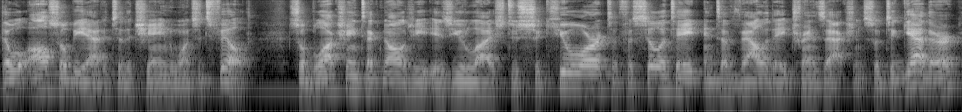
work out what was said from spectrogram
that will also be added to the chain once it's filled. So, blockchain technology is utilized to secure, to facilitate, and to validate transactions. So, together,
